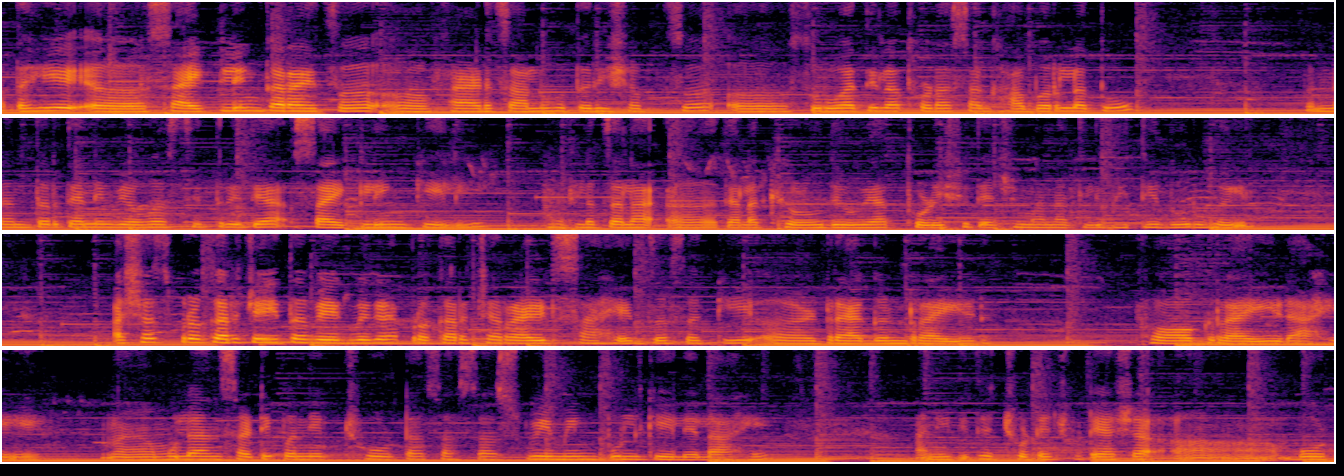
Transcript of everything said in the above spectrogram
आता हे सायकलिंग करायचं फॅड चालू होतं रिषभचं सुरुवातीला थोडासा घाबरला तो पण नंतर त्याने व्यवस्थितरित्या सायकलिंग केली. म्हटलं चला त्याला खेळू देऊयात थोडीशी त्याची मनातली भीती दूर होईल. अशाच प्रकारच्या इथं वेगवेगळ्या प्रकारच्या राईड्स आहेत. जसं की ड्रॅगन राईड फ्रॉग राईड आहे. मुलांसाठी पण एक छोटासा असा स्विमिंग पूल केलेला आहे. आणि तिथे छोट्या छोट्या अशा बोट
